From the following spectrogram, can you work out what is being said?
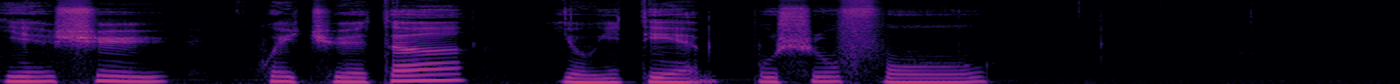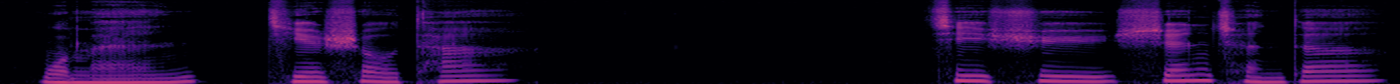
也许会觉得有一点不舒服。我们接受它，继续深沉的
